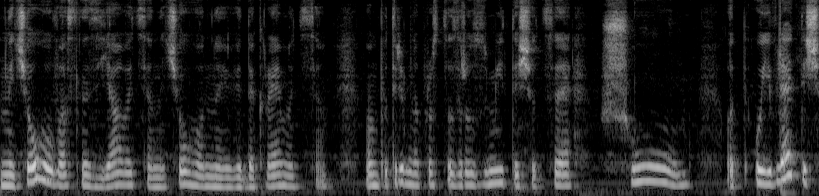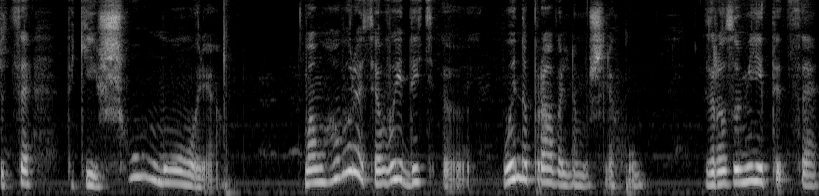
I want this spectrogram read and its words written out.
Нічого у вас не з'явиться, нічого не відокремиться. Вам потрібно просто зрозуміти, що це шум. От уявляйте, що це такий шум моря. Вам говорять, а ви йдіть, е, ви на правильному шляху. Зрозумійте це.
